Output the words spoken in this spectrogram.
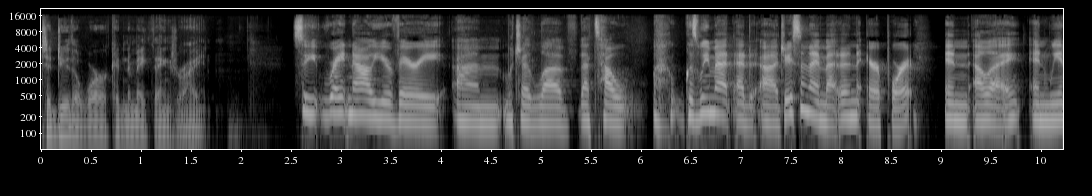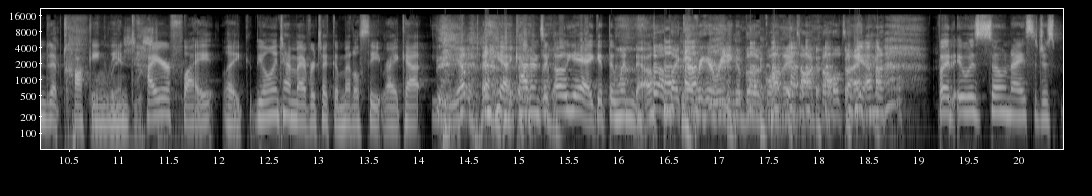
to do the work and to make things right. So right now you're very, um, which I love. That's how, because we met at uh, Jason and I met at an airport in LA, and we ended up talking the Craziest entire flight. Like the only time I ever took a middle seat, right, Kat? Yep. yeah, Catherine's like, oh yeah, I get the window. I'm like over here reading a book while they talk the whole time. yeah. But it was so nice to just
